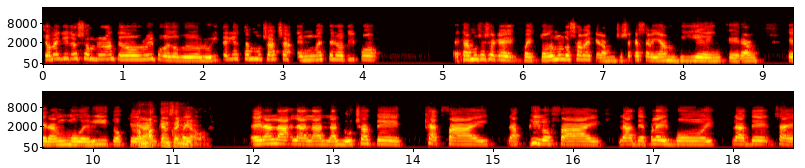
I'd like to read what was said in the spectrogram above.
yo me quito el sombrero ante WWE porque WWE tenía estas muchachas en un estereotipo, estas muchachas que, pues todo el mundo sabe que las muchachas que se veían bien, que eran, que eran modelitos, que eran, más que enseñaban. Pues, eran la, la, la, las luchas de Catfight, las Pillow Fight, las de Playboy, las de, o sea,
